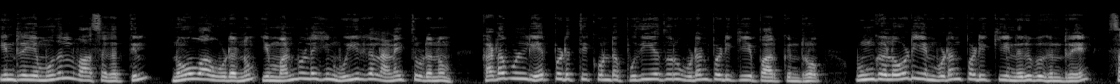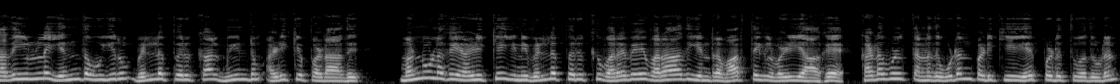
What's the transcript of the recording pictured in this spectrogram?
இன்றைய முதல் வாசகத்தில் நோவாவுடனும் இம்மண்ணுலகின் உயிர்கள் அனைத்துடனும் கடவுள் ஏற்படுத்திக் கொண்ட புதியதொரு உடன்படிக்கையை பார்க்கின்றோம். உங்களோடு என் உடன்படிக்கையை நிறுவுகின்றேன். சதையுள்ள எந்த உயிரும் வெள்ளப்பெருக்கால் மீண்டும் அழிக்கப்படாது. மண்ணுலகை அழிக்க இனி வெள்ளப்பெருக்கு வரவே வராது என்ற வார்த்தைகள் வழியாக கடவுள் தனது உடன்படிக்கையை ஏற்படுத்துவதுடன்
